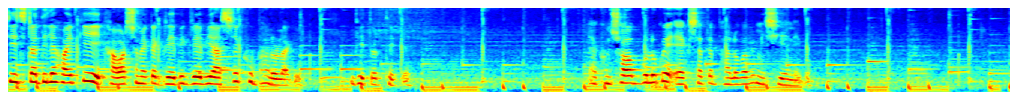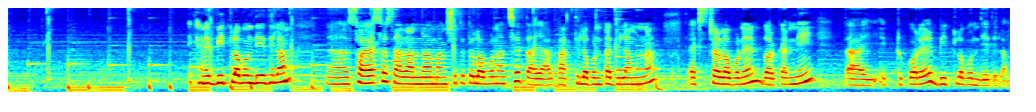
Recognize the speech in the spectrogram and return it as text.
চিজটা দিলে হয় কি, খাওয়ার সময় একটা গ্রেভি গ্রেভি আসে, খুব ভালো লাগে ভিতর থেকে। এখন সবগুলোকে একসাথে ভালোভাবে মিশিয়ে নেব। এখানে বিট লবণ দিয়ে দিলাম। সয়া সস আর রান্না মাংসতে তো লবণ আছে, তাই আর বাড়তি লবণটা দিলাম না। এক্সট্রা লবণের দরকার নেই, তাই একটু করে বিট লবণ দিয়ে দিলাম।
